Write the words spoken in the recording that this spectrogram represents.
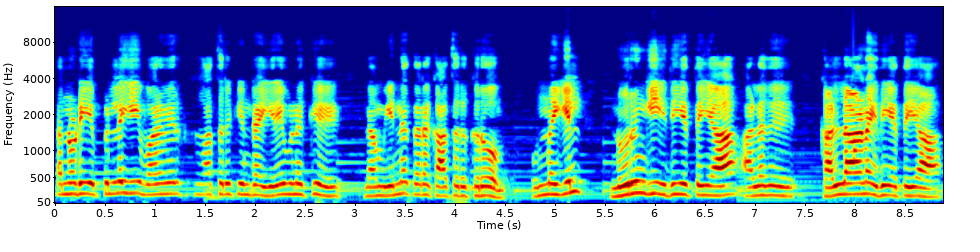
தன்னுடைய பிள்ளையை வரவேற்க காத்திருக்கின்ற இறைவனுக்கு நாம் என்ன தர காத்திருக்கிறோம்? உண்மையில் நொறுங்கி இதயத்தையா அல்லது கல்லான இதயத்தையா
